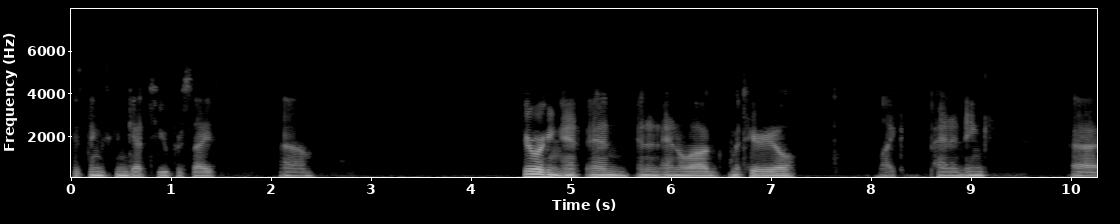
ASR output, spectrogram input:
because things can get too precise. Um, if you're working in, in, in an analog material, like pen and ink, uh,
